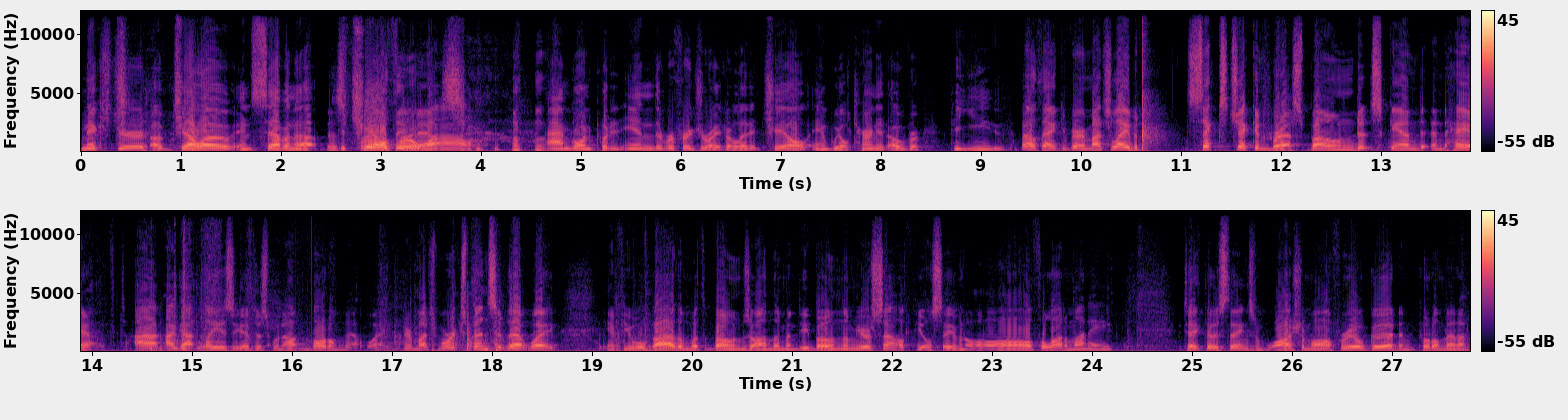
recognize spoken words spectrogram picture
mixture of Jello and 7 Up This to chill for a mess. while, I'm going to put it in the refrigerator, let it chill, and we'll turn it over to you. Well, thank you very much, Laban. Six chicken breasts, boned, skinned, and halved. I, I got lazy. I just went out and bought them that way. They're much more expensive that way. If you will buy them with the bones on them and debone them yourself, you'll save an awful lot of money. Take those things and wash them off real good and put them in a,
